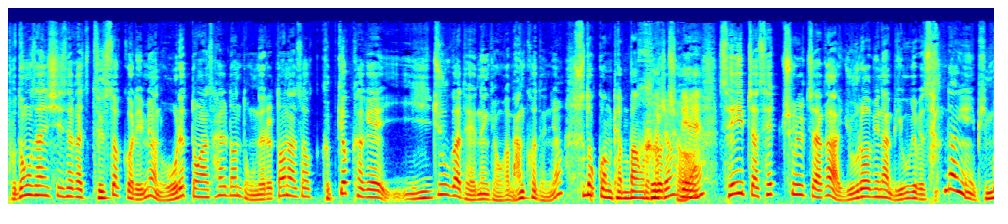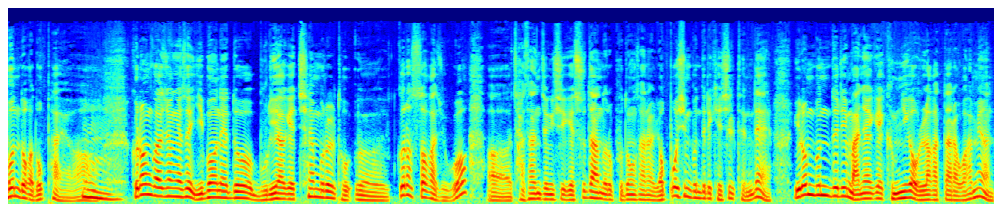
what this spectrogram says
부동산 시세가 들썩거리면 오랫동안 살던 동네를 떠나서 급격하게 이주가 되는 경우가 많거든요. 수도권 변방으로 그렇죠. 가죠. 예. 세입자 세출자가 유럽이나 미국에 비해서 상당히 빈번도가 높아요. 음. 그런 과정에서 이번에도 무리하게 채무를 도, 어, 끌어써가지고 어, 자산 증식의 수단으로 부동산을 엿보신 분들이 계실 텐데 이런 분들이 만약에 금리가 올라갔다라고 하면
